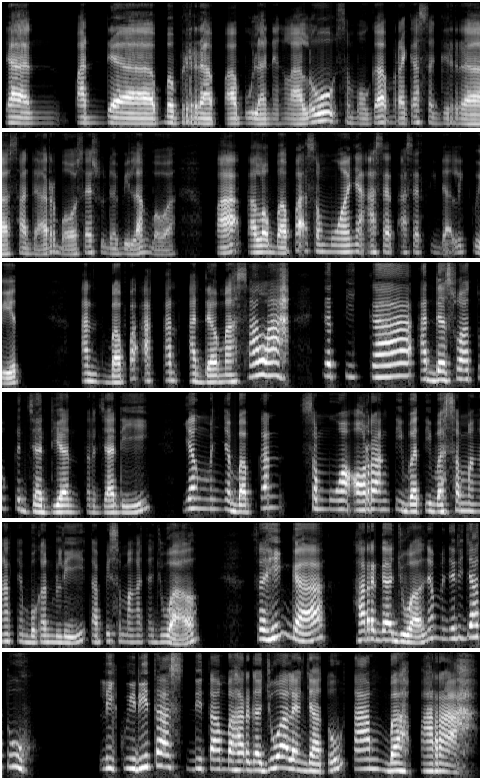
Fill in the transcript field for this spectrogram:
Dan pada beberapa bulan yang lalu, semoga mereka segera sadar bahwa saya sudah bilang bahwa, Pak, kalau Bapak semuanya aset-aset tidak liquid, Bapak akan ada masalah ketika ada suatu kejadian terjadi yang menyebabkan semua orang tiba-tiba semangatnya bukan beli tapi semangatnya jual sehingga harga jualnya menjadi jatuh. Likuiditas ditambah harga jual yang jatuh tambah parah.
